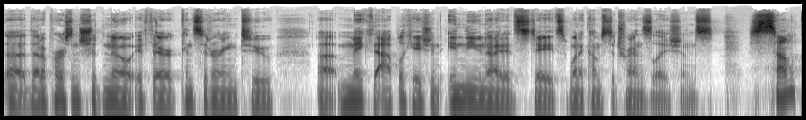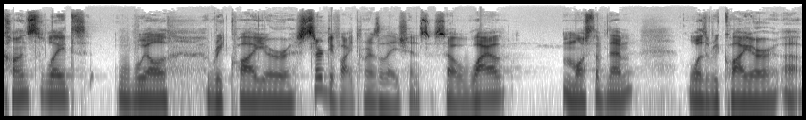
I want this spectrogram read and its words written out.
uh, that a person should know if they're considering to uh, make the application in the United States when it comes to translations? Some consulates will require certified translations. So while most of them will require uh,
